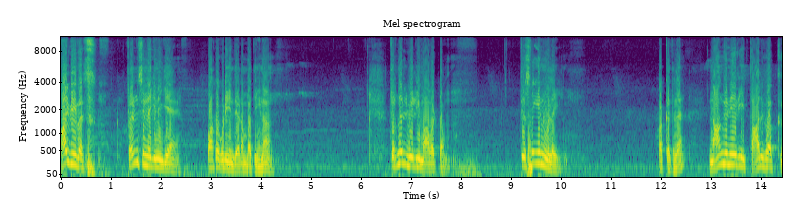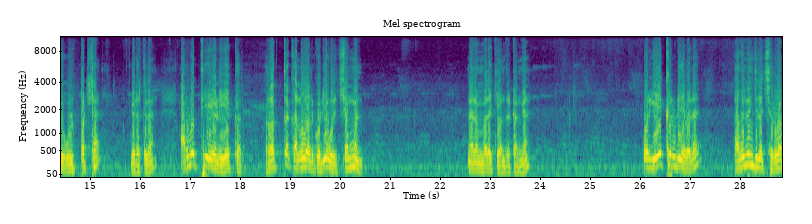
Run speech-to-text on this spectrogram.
ஹாய் வீவர்ஸ் ஃப்ரெண்ட்ஸ் இன்னைக்கு நீங்கள் பார்க்கக்கூடிய இந்த இடம் பார்த்தீங்கன்னா திருநெல்வேலி மாவட்டம் திசையின் விலை பக்கத்தில் நாங்குநேரி தாலுகாக்கு உட்பட்ட இடத்துல அறுபத்தி ஏழு ஏக்கர் இரத்த கலரில் இருக்கக்கூடிய ஒரு செம்மண் நிலம் விலைக்கு வந்திருக்காங்க. ஒரு ஏக்கருடைய விலை பதினஞ்சு லட்சம் ரூபா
